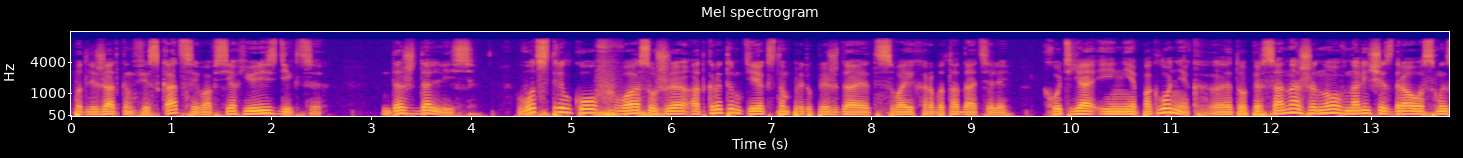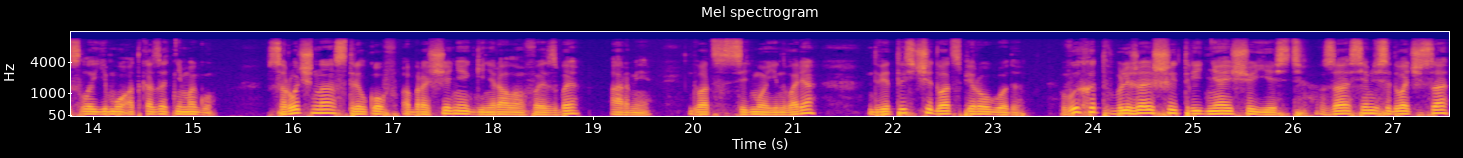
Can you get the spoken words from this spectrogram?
подлежат конфискации во всех юрисдикциях. Дождались. Вот Стрелков вас уже открытым текстом предупреждает своих работодателей – Хоть я и не поклонник этого персонажа, но в наличии здравого смысла ему отказать не могу. Срочно Стрелков обращение к генералам ФСБ армии. 27 января 2021 года. Выход в ближайшие три дня еще есть. За 72 часа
